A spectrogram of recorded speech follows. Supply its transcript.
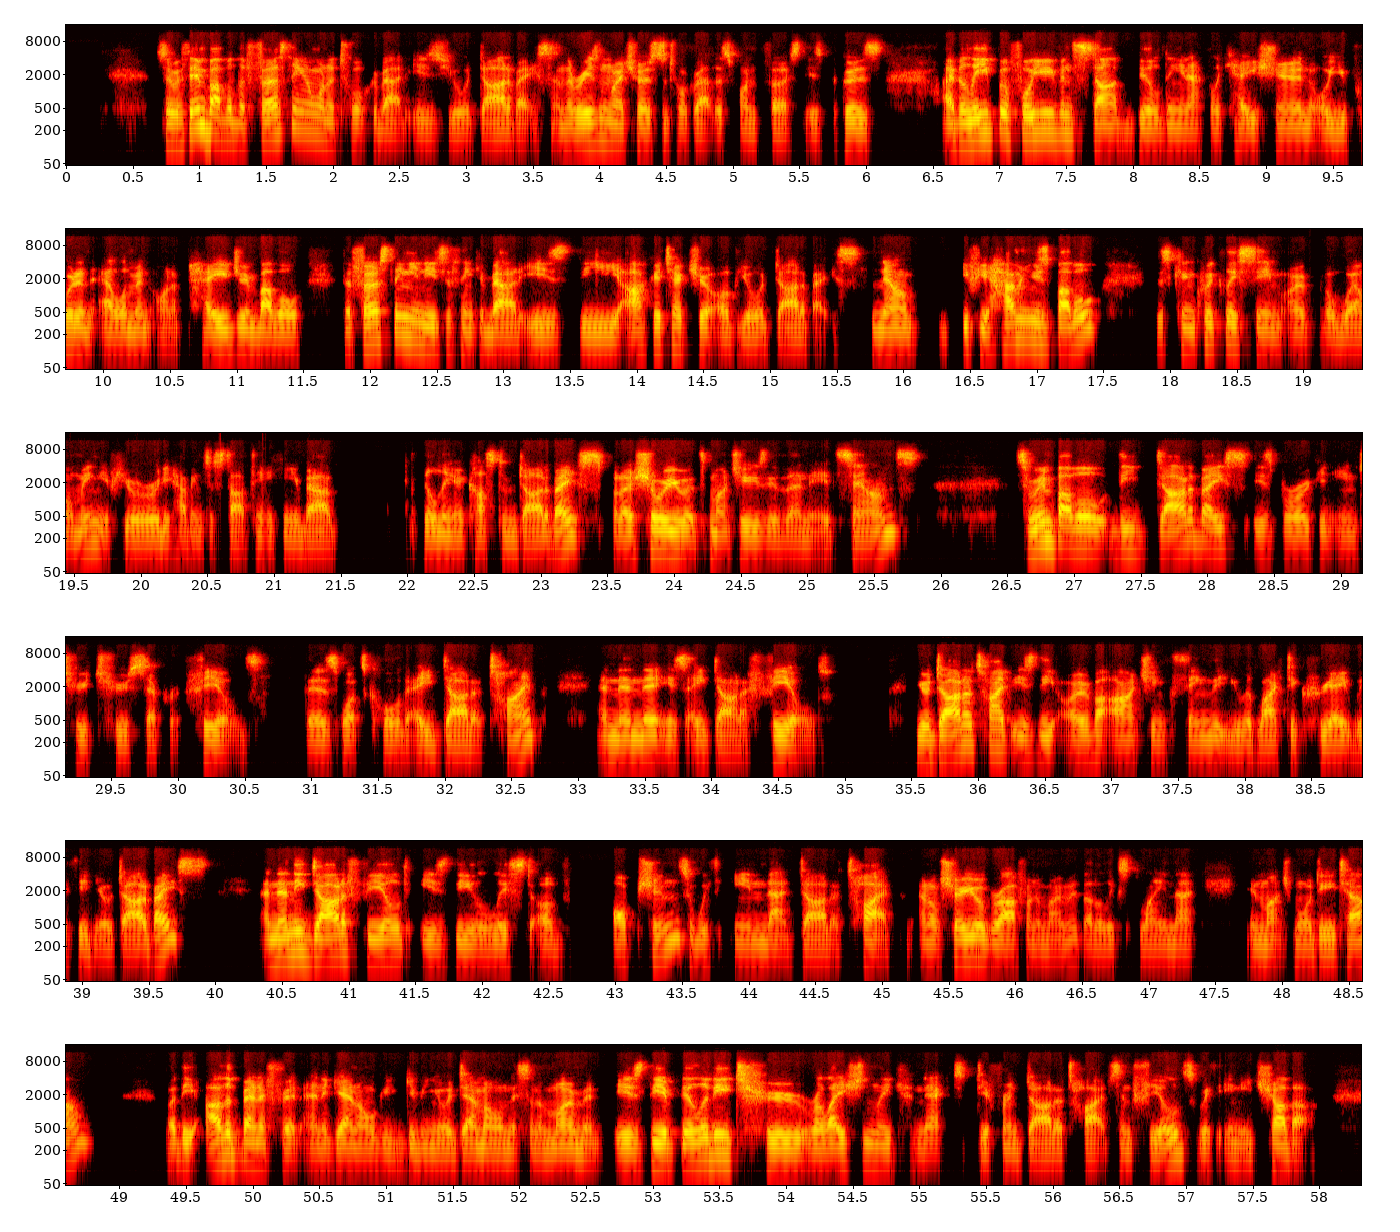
So within Bubble, the first thing I want to talk about is your database. And the reason why I chose to talk about this one first is because I believe before you even start building an application or you put an element on a page in Bubble, the first thing you need to think about is the architecture of your database. Now, if you haven't used Bubble, this can quickly seem overwhelming if you're already having to start thinking about building a custom database, but I assure you it's much easier than it sounds. So in Bubble, the database is broken into two separate fields. There's what's called a data type, and then there is a data field. Your data type is the overarching thing that you would like to create within your database. And then the data field is the list of options within that data type. And I'll show you a graph in a moment that'll explain that in much more detail. But the other benefit, and again, I'll be giving you a demo on this in a moment, is the ability to relationally connect different data types and fields within each other.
